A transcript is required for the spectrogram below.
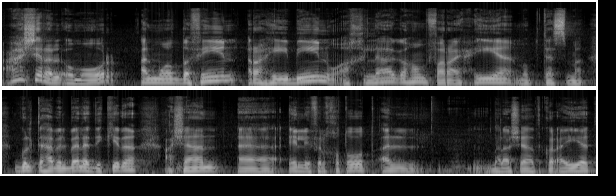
عاشر الأمور الموظفين رهيبين وأخلاقهم فرايحيه مبتسمة. قلتها بالبلدي كذا عشان آه اللي في الخطوط ال بلاش أذكر أيت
